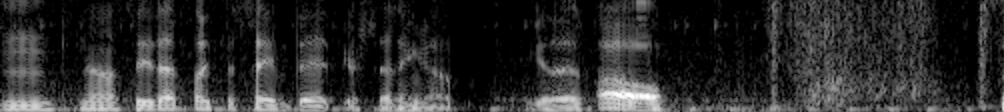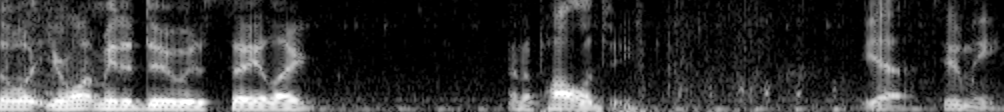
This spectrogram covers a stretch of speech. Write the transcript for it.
Mm, no, see, that's like the same bit you're setting up. You gotta. Oh. So what you want me to do is say like an apology. Yeah, to me.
